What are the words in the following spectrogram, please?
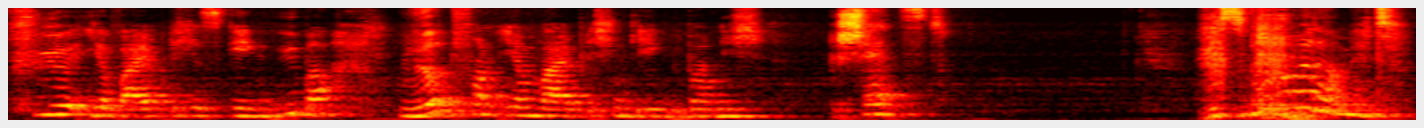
für ihr weibliches Gegenüber, wird von ihrem weiblichen Gegenüber nicht geschätzt. Was machen wir damit?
